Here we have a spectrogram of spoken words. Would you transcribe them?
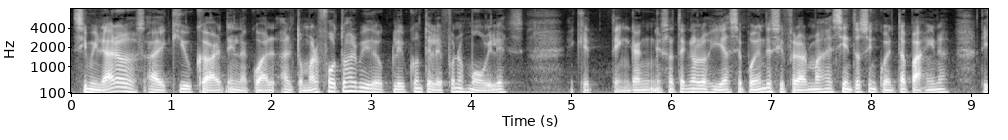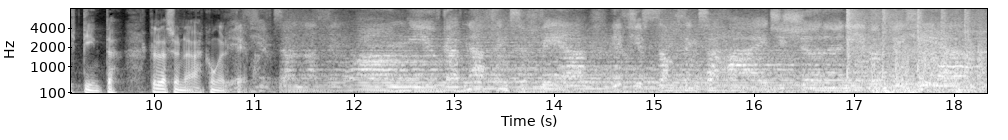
similar a los IQ Card en la cual al tomar fotos al videoclip con teléfonos móviles que tengan esa tecnología se pueden descifrar más de 150 páginas distintas relacionadas con el tema. You've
